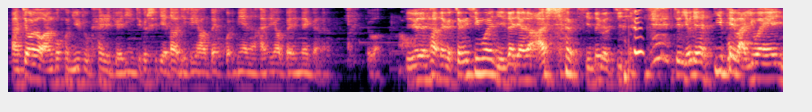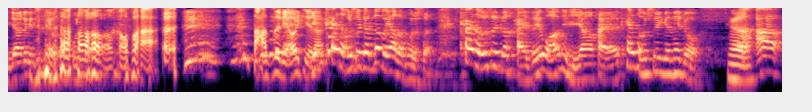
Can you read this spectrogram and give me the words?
然后交流完过后，女主开始决定这个世界到底是要被毁灭呢，还是要被那个呢，对吧？就有点像那个真心为你，再加上阿十六集那个剧情，就有点低配吧 UA，你知道这个剧情有多胡扯吗？好吧，大致了解了。开头是个那么样的故事，开头是个海贼王女一样，海开头是一个那种阿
